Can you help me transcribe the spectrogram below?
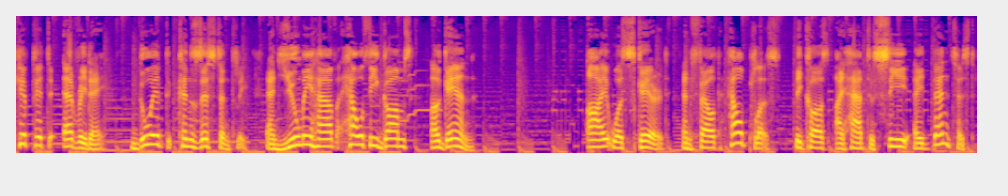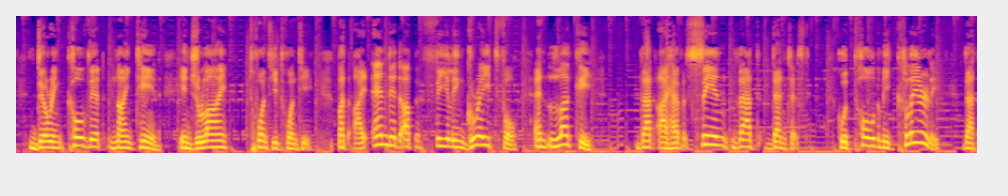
keep it every day. Do it consistently, and you may have healthy gums again. I was scared and felt helpless because I had to see a dentist during COVID 19 in July 2020. But I ended up feeling grateful and lucky that I have seen that dentist who told me clearly that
